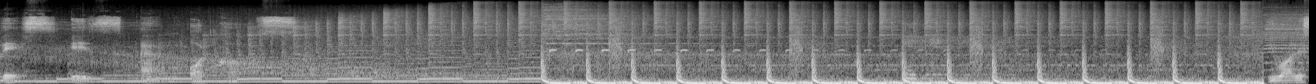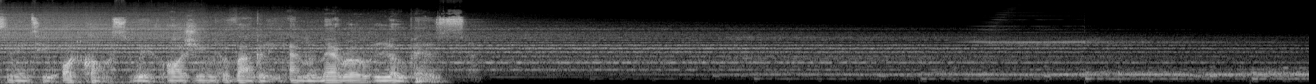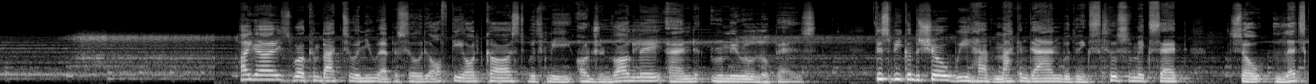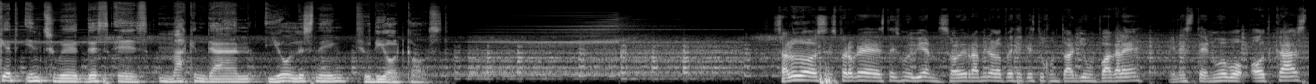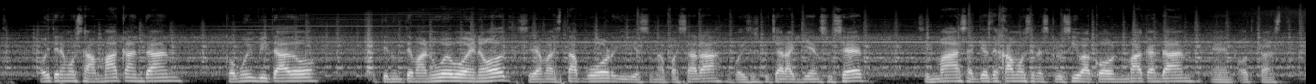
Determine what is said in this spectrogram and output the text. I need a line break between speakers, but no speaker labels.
This is an oddcast. You are listening to Oddcast with Arjun Vagale and Ramiro Lopez.
Hi guys, welcome back to a new episode of The Oddcast with me, Arjun Vagale and Ramiro Lopez. This week on the show, we have Mac and Dan with an exclusive mix set. So let's get into it. This is Mac and Dan. You're listening to The Oddcast.
Saludos, espero que estéis muy bien. Soy Ramiro López y aquí estoy junto a Arjun Vagale en este nuevo podcast. Hoy tenemos a Mac and Dan como invitado tiene un tema nuevo en Odd, se llama Stop War y es una pasada. Lo podéis escuchar aquí en su set. Sin más, aquí os dejamos en exclusiva con Mac and Dan en Oddcast.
